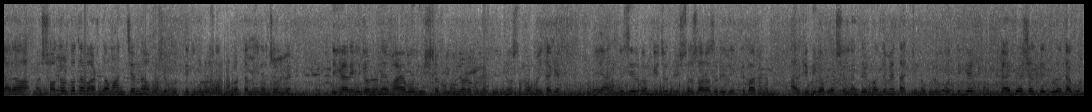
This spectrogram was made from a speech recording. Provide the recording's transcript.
যারা সতর্কতা বার্তা মানছেন না, অবশ্যই প্রত্যেকে বলব সতর্কতা মেনে চলবেন। দীঘার এই ধরনের ভয়াবহ দৃশ্য বিভিন্ন রকমের, বিভিন্ন সময় হয়ে থাকে। এই আজকে সেরকম কিছু দৃশ্য সরাসরি দেখতে পাবেন আর কি দীঘা ব্লগসের লাইভের মাধ্যমে। তার জন্য বলব প্রত্যেকে লাইভের সাথে জুড়ে থাকুন।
